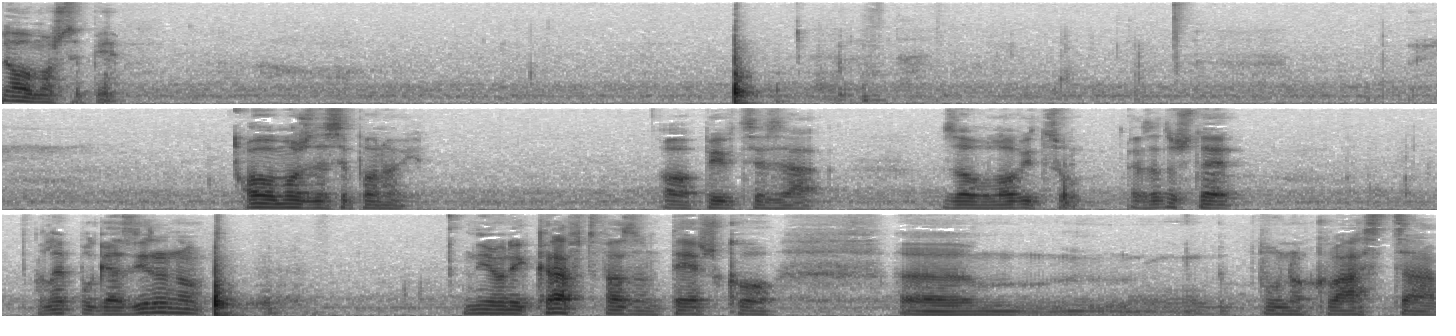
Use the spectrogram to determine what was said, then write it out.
Ovo može se pije. Ovo može da se ponovi. Ovo pivce za, za ovu lovicu. E, zato što je lepo gazirano. Nije onaj kraft fazon teško, um, puno kvasca.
